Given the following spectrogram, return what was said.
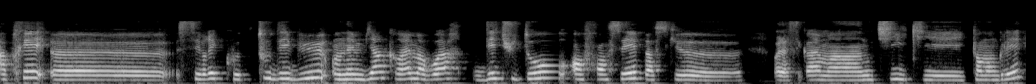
après, euh, c'est vrai qu'au tout début, on aime bien quand même avoir des tutos en français parce que euh, voilà, c'est quand même un outil qui est qu'en anglais.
